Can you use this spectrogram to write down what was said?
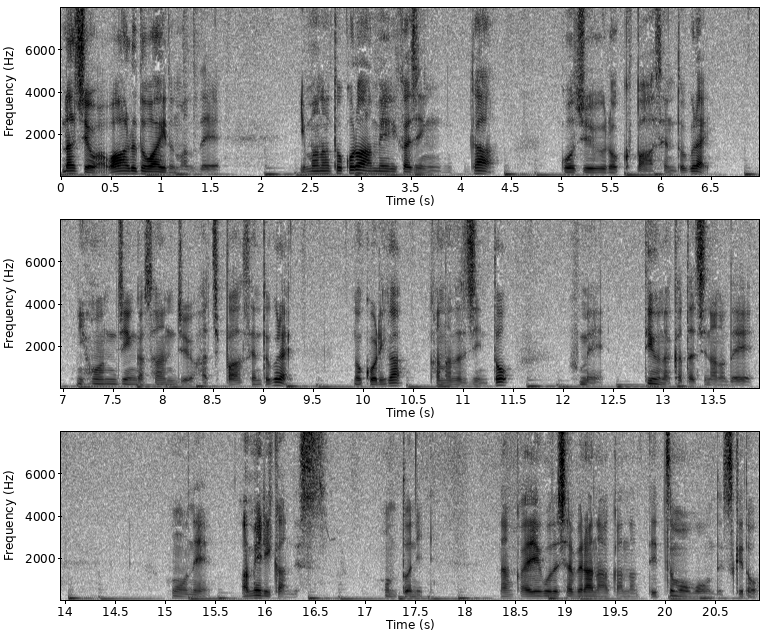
ラジオはワールドワイドなので今のところアメリカ人が56%ぐらい日本人が38%ぐらい残りがカナダ人と不明っていうような形なのでもうねアメリカンです。本当に。なんか英語で喋らなあかんなっていつも思うんですけど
